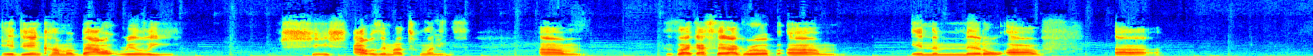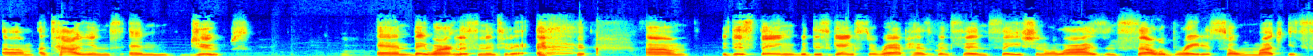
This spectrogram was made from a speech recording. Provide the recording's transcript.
it didn't come about really. Sheesh, I was in my twenties. Um, because like I said, I grew up um in the middle of uh um Italians and Jews, and they weren't listening to that. um, this thing with this gangster rap has been sensationalized and celebrated so much. It's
